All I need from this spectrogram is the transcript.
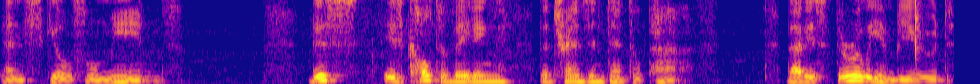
and skillful means. This is cultivating the transcendental path that is thoroughly imbued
